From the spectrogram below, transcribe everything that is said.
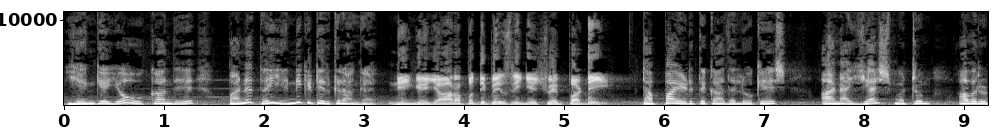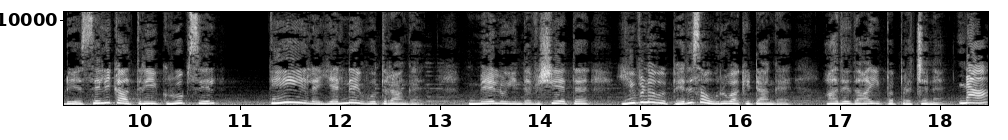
எங்கேயோ உட்கார்ந்து பணத்தை எண்ணிக்கிட்டு இருக்கிறாங்க. நீங்க யார பத்தி பேசுறீங்க ஸ்வேத் பாட்டி? தப்பா எடுத்துக்காத லோகேஷ் ஆனா யஷ் மற்றும் அவருடைய சிலிகா த்ரீ குரூப்ஸில் தீயில எண்ணெய் ஊத்துறாங்க. மேலும் இந்த விஷயத்தை இவ்வளவு பெருசா உருவாக்கிட்டாங்க. அதுதான் இப்ப பிரச்சனை. நான்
